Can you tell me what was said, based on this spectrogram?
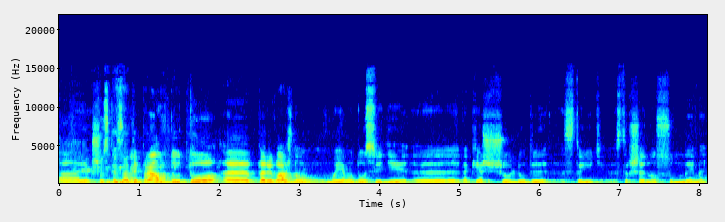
а якщо сказати правду, то е, переважно в моєму досвіді е, таке, що люди стають страшенно сумними,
